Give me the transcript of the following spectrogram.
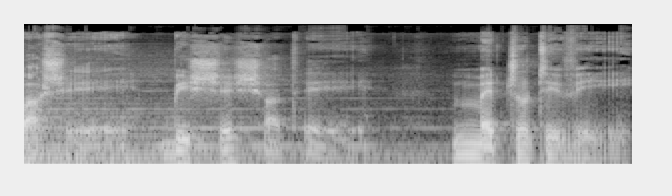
পাশে বিশ্বের সাথে মেট্রো টিভি।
